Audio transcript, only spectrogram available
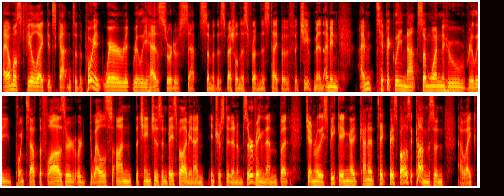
I almost feel like it's gotten to the point where it really has sort of sapped some of the specialness from this type of achievement. I mean, I'm typically not someone who really points out the flaws or, or, dwells on the changes in baseball. I mean, I'm interested in observing them, but generally speaking, I kind of take baseball as it comes. And I like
